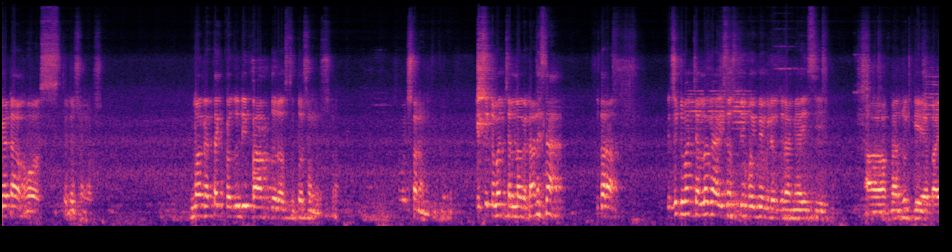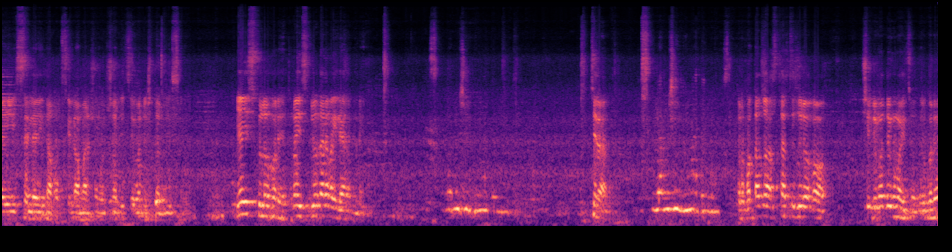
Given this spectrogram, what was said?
বেটা হস তো সমস্যা। লগে থাকবে যদি বাপ দরস তো সমস্যা। সমস্যা নাই। কিছু তো বাচ্চার লগে টানিস না? সুতরাং কিছু তো বাচ্চার লগে আইসস তুই কইবে বলে তোর আমি আইসি আপনার রুগী বা এই ছেলে, এটা হচ্ছিল আমার সমস্যা দিচ্ছে বা ডিস্টার্ব দিচ্ছে এই স্কুলে করে তোরা স্কুলে তারা পাইলে এখন নেই বুঝছি তোর কথা তো আস্তে আস্তে জুড়ে কর সিটির মধ্যে ঘুমাইছো, তারপরে?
